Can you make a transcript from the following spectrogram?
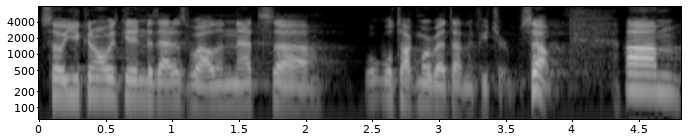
So you can always get into that as well, and that's, uh, we'll, we'll, talk more about that in the future. So, um,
